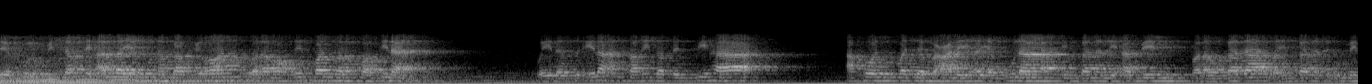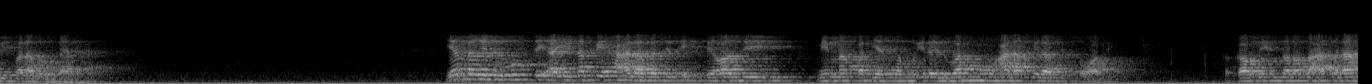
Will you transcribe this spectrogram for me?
Yaqul bisyarti Allah yakuna kafiran wala raqiqan wala qatilan Wa idha su'ila an faridatin fiha Akhun wajab alai ayakula In li abin falau kada Wa in li umin falau kada. Yang bagi al-mufti ayunafiha ala batil ihtirazi Mimma qad yadhabu wahmu ala suwabi Kauli sallallahu alaihi wasallam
